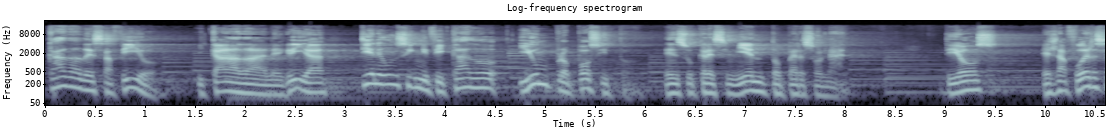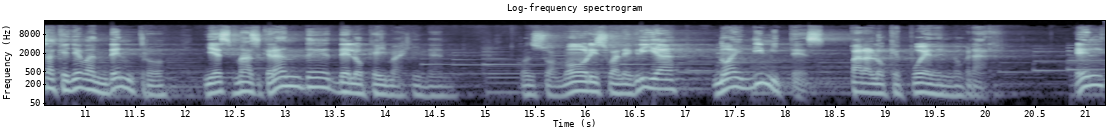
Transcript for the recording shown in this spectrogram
cada desafío y cada alegría tiene un significado y un propósito en su crecimiento personal. Dios es la fuerza que llevan dentro y es más grande de lo que imaginan. Con su amor y su alegría no hay límites para lo que pueden lograr. Él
